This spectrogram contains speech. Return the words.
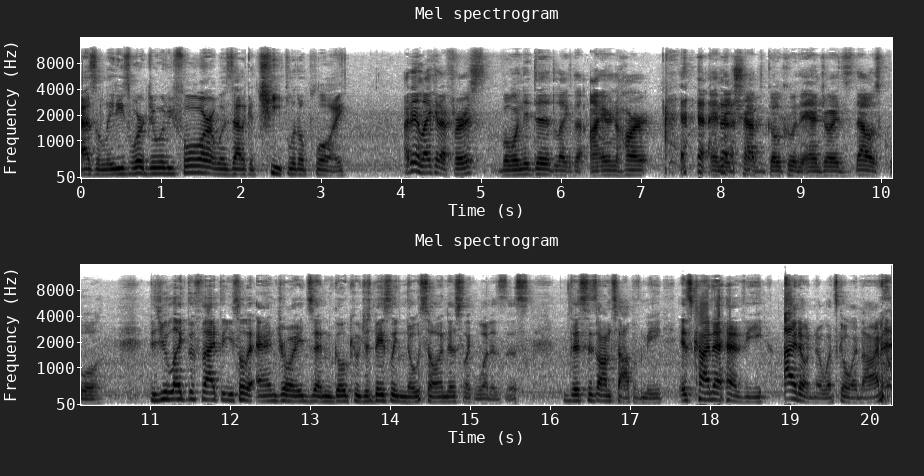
as the ladies were doing before? Or was that like a cheap little ploy? I didn't like it at first, but when they did like the Iron Heart and they trapped Goku and the androids, that was cool. Did you like the fact that you saw the androids and Goku just basically no selling this? Like, what is this? This is on top of me. It's kind of heavy. I don't know what's going on.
